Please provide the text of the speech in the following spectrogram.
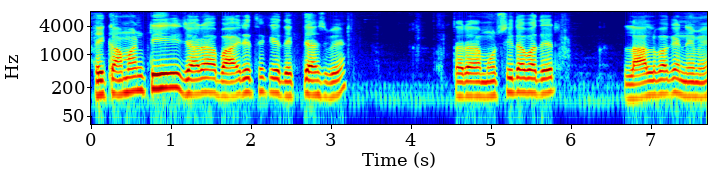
এই কামানটি যারা বাইরে থেকে দেখতে আসবে, তারা মুর্শিদাবাদের লালবাগে নেমে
